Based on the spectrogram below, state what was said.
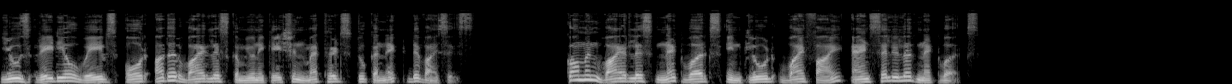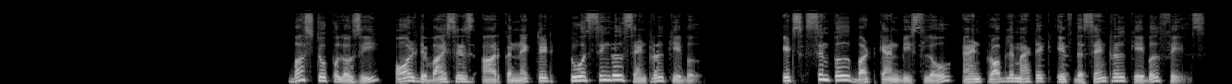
use radio waves or other wireless communication methods to connect devices. Common wireless networks include Wi-Fi and cellular networks. Bus topology, all devices are connected to a single central cable. It's simple but can be slow and problematic if the central cable fails.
